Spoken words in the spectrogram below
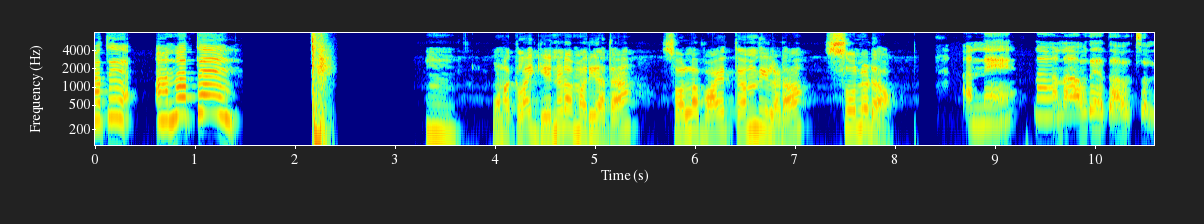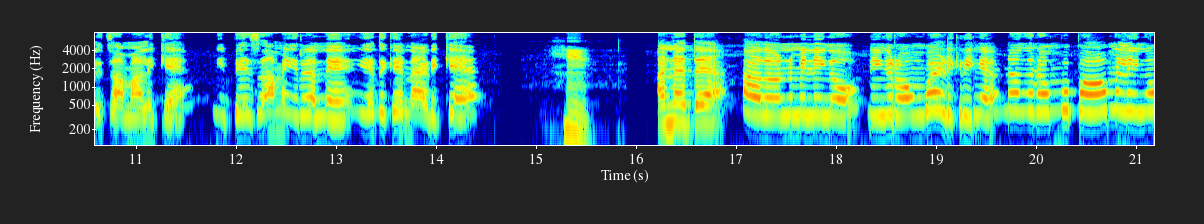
அது அண்ணாத்த. ம். உனக்கெல்லாம் என்னடா மரியாதை? சொல்ல வாய திறந்தீங்களடா சொல்லுடா. அண்ணே நானாவது ஏதாவது சொல்லி சமாளிக்கேன். நீ பேசாம இரு அண்ணே. எதுக்கு என்ன அடிக்க? ம் அண்ணாத்த அது ஒன்றும் இல்லைங்க. நீங்கள் ரொம்ப அடிக்கிறீங்க. நாங்கள் ரொம்ப பாவம் இல்லைங்க.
